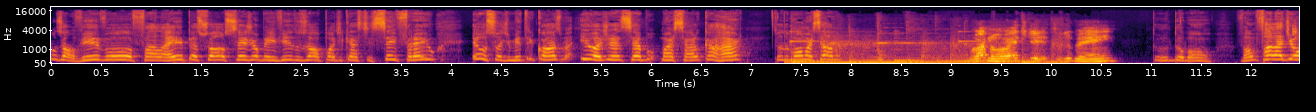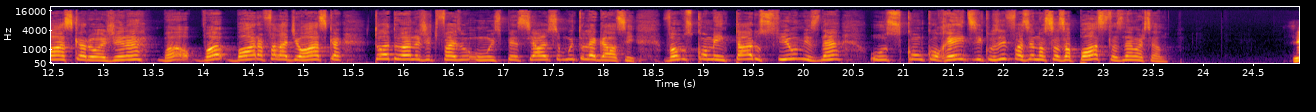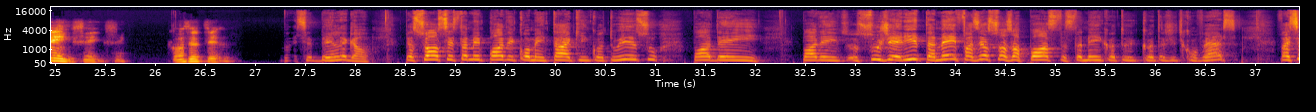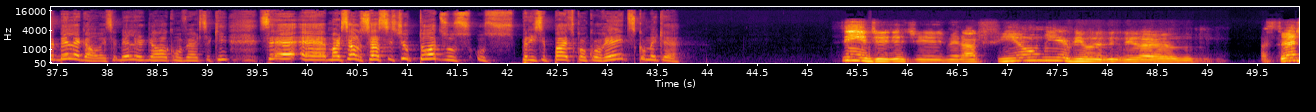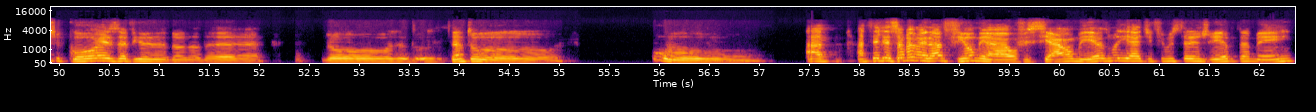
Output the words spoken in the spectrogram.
Estamos ao vivo. Fala aí, pessoal. Sejam bem-vindos ao podcast Sem Freio. Eu sou Dimitri Cosma e hoje recebo Marcelo Carrar. Tudo bom, Marcelo? Boa noite, tudo bem? Tudo bom. Vamos falar de Oscar hoje, né? Bora falar de Oscar. Todo ano a gente faz um especial, isso é muito legal, assim. Vamos comentar os filmes, né? Os concorrentes, inclusive fazer nossas apostas, né, Marcelo? Sim, sim, sim. Com certeza. Vai ser bem legal. Pessoal, vocês também podem comentar aqui enquanto isso, podem podem sugerir também, fazer as suas apostas também enquanto, enquanto a gente conversa. Vai ser bem legal, vai ser bem legal a conversa aqui. Cê, é, Marcelo, você assistiu todos os, os, principais concorrentes? Como é que é? Sim, de, de melhor filme, viu, viu, eh, bastante coisa, viu do, do, do, do tanto o a, a seleção é o melhor filme, a oficial mesmo, e a de filme estrangeiro também,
